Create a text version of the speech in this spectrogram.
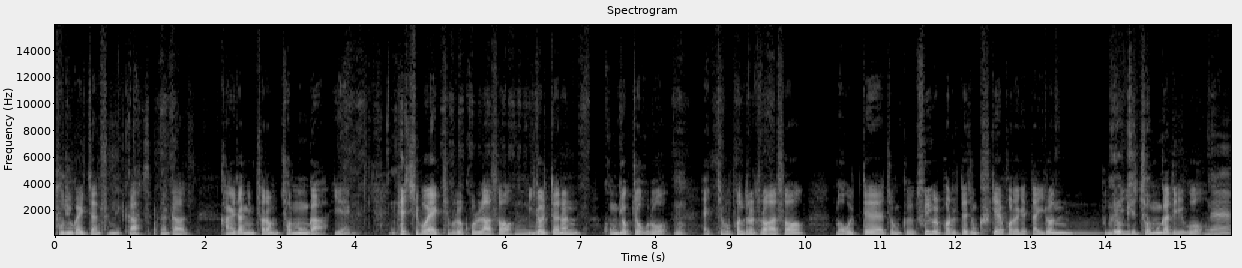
부류가 있지 않습니까? 그러니까 강 회장님처럼 전문가 이 액, passive active를 골라서 음. 이럴 때는 공격적으로 음. active 펀드를 들어가서 먹을 때 좀 그 수익을 벌을 때 좀 크게 벌어야겠다 이런 음. 분들이 그렇겠죠. 전문가들이고 네.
